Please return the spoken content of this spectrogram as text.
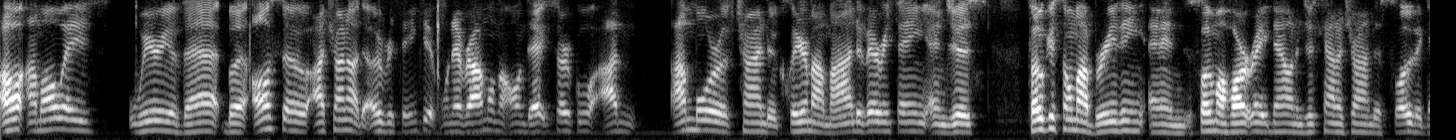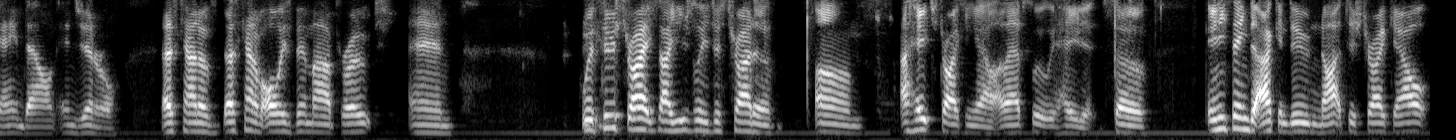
i I'm always weary of that. But also, I try not to overthink it. Whenever I'm on the on deck circle, I'm I'm more of trying to clear my mind of everything and just focus on my breathing and slow my heart rate down and just kind of trying to slow the game down in general. That's kind of that's kind of always been my approach. And with two strikes, I usually just try to um, I hate striking out. I absolutely hate it. So anything that I can do not to strike out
